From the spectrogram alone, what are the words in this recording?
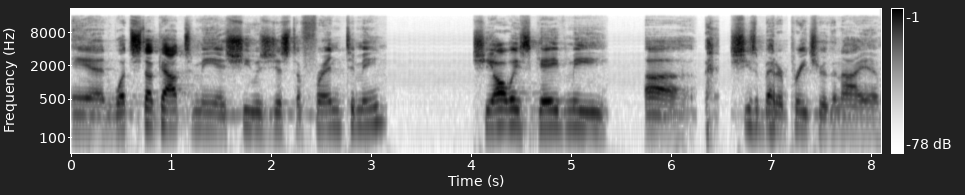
And what stuck out to me is she was just a friend to me. She always gave me, uh, she's a better preacher than I am,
